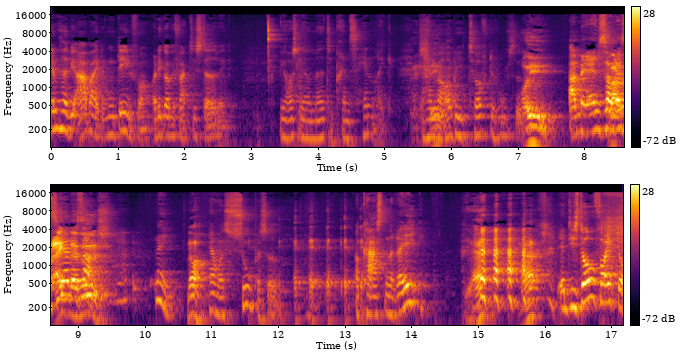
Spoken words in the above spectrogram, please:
Dem havde vi arbejdet en del for, og det gør vi faktisk stadigvæk. Vi har også lavet mad til prins Henrik, da han var oppe i Toftehuset. Øj, Jamen altså, var hvad siger du så? Nej, Nå, han var super sød. Og Carsten Reh, ja, ja, ja, de store folk dog.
